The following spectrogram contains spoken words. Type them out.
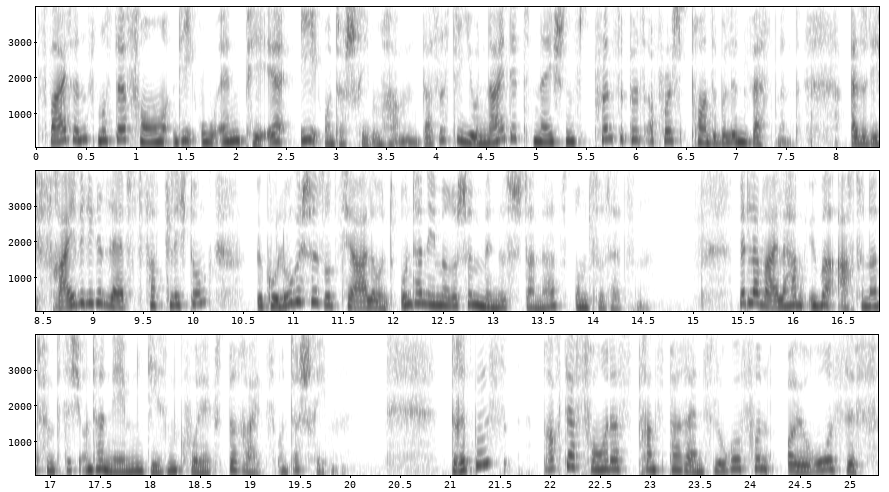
Zweitens muss der Fonds die UNPRI unterschrieben haben. Das ist die United Nations Principles of Responsible Investment, also die freiwillige Selbstverpflichtung, ökologische, soziale und unternehmerische Mindeststandards umzusetzen. Mittlerweile haben über 850 Unternehmen diesen Kodex bereits unterschrieben. Drittens braucht der Fonds das Transparenzlogo von EuroSIF,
